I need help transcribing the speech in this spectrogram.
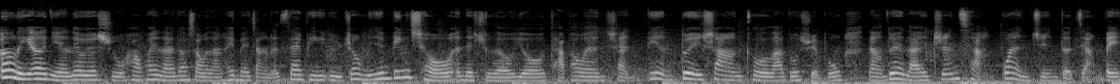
二零二年六月十五号，欢迎来到小五郎黑白奖的赛评宇宙明天冰球 NHL 由塔帕湾闪电对上科罗拉多雪崩，两队来争抢冠军的奖杯。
